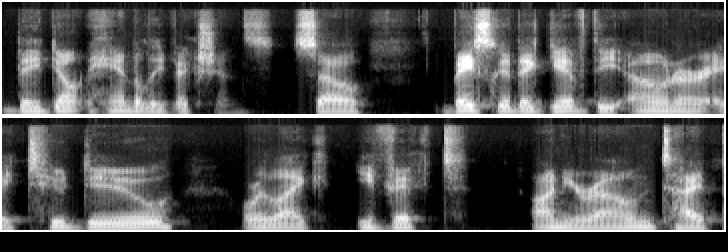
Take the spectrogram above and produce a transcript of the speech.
they don't handle evictions. So basically, they give the owner a to do or like evict on your own type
